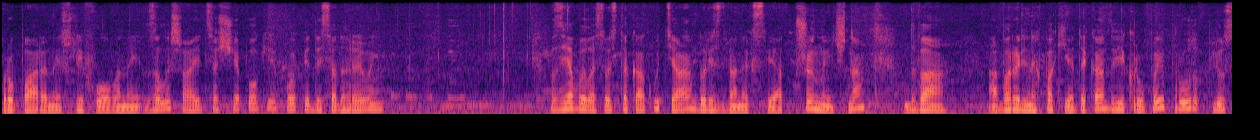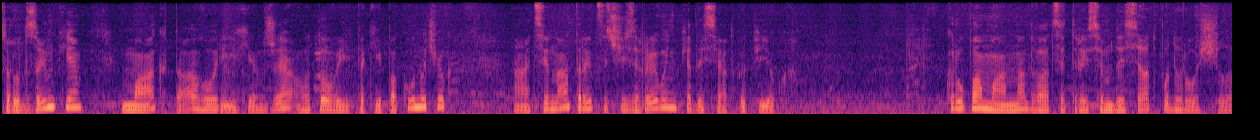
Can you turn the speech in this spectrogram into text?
пропарений, шліфований, залишається ще поки по 50 гривень. З'явилась ось така кутя до різдвяних свят. Пшенична, два а, варильних пакетика, дві крупи, плюс родзинки, мак та горіхи. Вже готовий такий пакуночок. Ціна 36 гривень 50 копійок. Крупа манна 23,70 подорожчала.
